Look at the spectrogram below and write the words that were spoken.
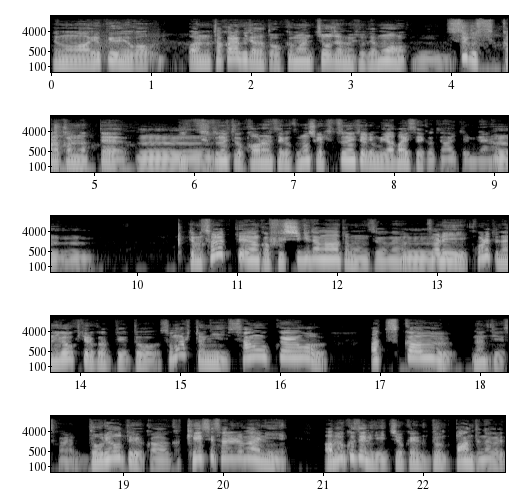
でもまあよく言うのが、あの、宝くじだと億万長者の人でも、うん。すぐすっからかになって、うん。普通の人と変わらない生活、もしくは普通の人よりもやばい生活に入ってるみたいな。うんうん。でもそれってなんか不思議だなと思うんですよね。つまり、これって何が起きてるかっていうと、その人に3億円を扱う、なんていうんですかね、度量というか、形成される前に、あぶく銭で1億円ぶん、バンって流れ、流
